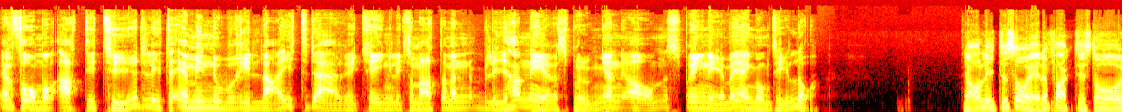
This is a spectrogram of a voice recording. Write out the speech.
en form av attityd, lite Eminori light där kring liksom att, ja, men blir han nersprungen, ja spring ner mig en gång till då. Ja, lite så är det faktiskt. Och,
